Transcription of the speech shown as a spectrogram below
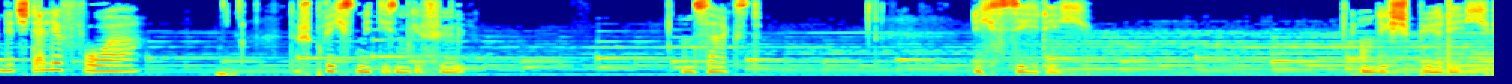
Und jetzt stell dir vor, du sprichst mit diesem Gefühl und sagst, ich sehe dich und ich spüre dich.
